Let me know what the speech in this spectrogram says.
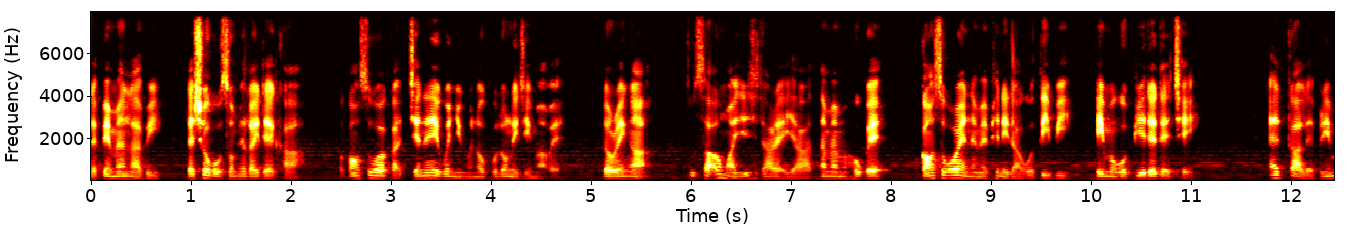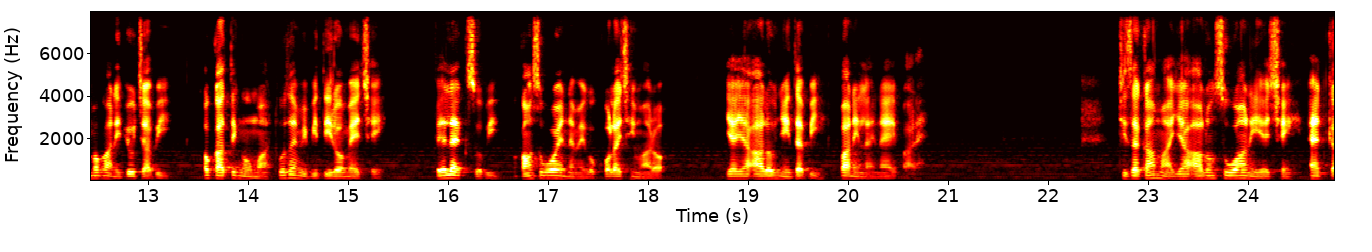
လည်းပင်ပန်းလာပြီးလက်လျှော့ဖို့ဆုံးဖြတ်လိုက်တဲ့အခါ မကောင်းဆိုးက Janet ရဲ့ဝိညာဉ်ကိုနှုတ်ဖို့လုပ်နေချိန်မှာပဲ Lorraine ကသူစာအုပ်မှာရေးချထားတဲ့အရာတမန်မဟုတ်ပဲမကောင်းဆိုးရဲ့နာမည်ဖြစ်နေတာကိုသိပြီးအိမ်မော်ကိုပြေးတတ်တဲ့ချိန် Ed ကလည်းဗနီမောက်ကနေပြုတ်ကျပြီးအောက်ကတင့်ကုံမှာထိုးဆိုင်မိပြီးတည်တော့မဲ့ချိန် Bellex ဆိုပြီးမကောင်းဆိုးရဲ့နာမည်ကိုခေါ်လိုက်ချိန်မှာတော့ရာရာအားလုံးငြိမ်သက်ပြီးပနေလိုက်နိုင်ပါတယ်ဒီဇာကားမှာရာအားလုံးစိုးဝါးနေတဲ့ချိန် Ed က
